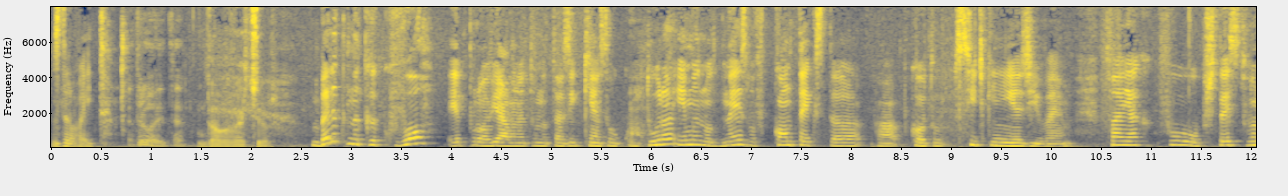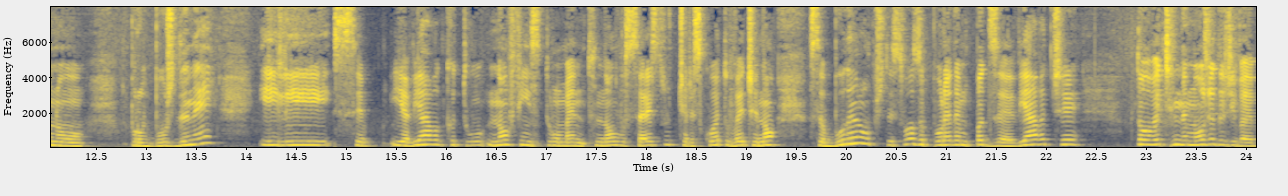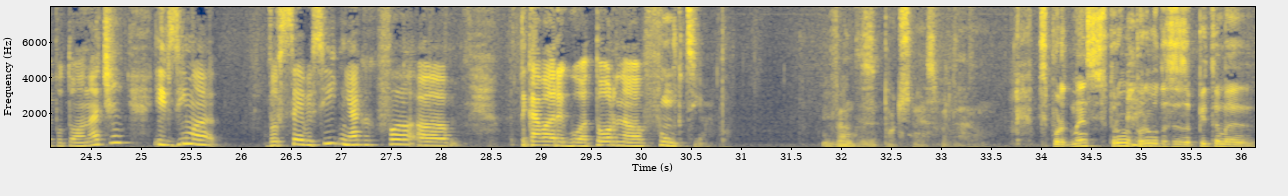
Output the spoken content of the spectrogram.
Здравейте! Здравейте! Добър вечер! Белек на какво е проявяването на тази кенсел култура именно днес в контекста, а, в който всички ние живеем? Това е някакво обществено пробуждане или се явява като нов инструмент, ново средство, чрез което вече едно събудено общество за пореден път заявява, че то вече не може да живее по този начин и взима в себе си някаква а, такава регулаторна функция. Иван да започне, аз предлагам. Според мен си струва първо да се запитаме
